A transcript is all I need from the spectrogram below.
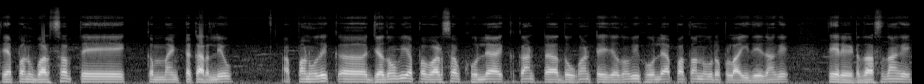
ਤੇ ਆਪਾਂ ਨੂੰ WhatsApp ਤੇ ਕਮੈਂਟ ਕਰ ਲਿਓ। ਆਪਾਂ ਨੂੰ ਉਹਦੇ ਅ, ਜਦੋਂ ਵੀ ਆਪਾਂ WhatsApp ਖੋਲਿਆ 1 ਘੰਟਾ 2 ਘੰਟੇ ਜਦੋਂ ਵੀ ਖੋਲਿਆ ਆਪਾਂ ਤੁਹਾਨੂੰ ਰਿਪਲਾਈ ਦੇ ਦਾਂਗੇ ਤੇ ਰੇਟ ਦੱਸ ਦਾਂਗੇ।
